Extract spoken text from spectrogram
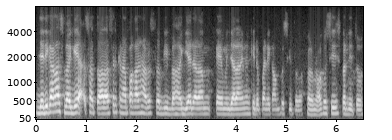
jadikanlah sebagai suatu alasan kenapa kalian harus lebih bahagia dalam kayak menjalankan kehidupan di kampus gitu loh. Kalau menurut aku sih seperti itu.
